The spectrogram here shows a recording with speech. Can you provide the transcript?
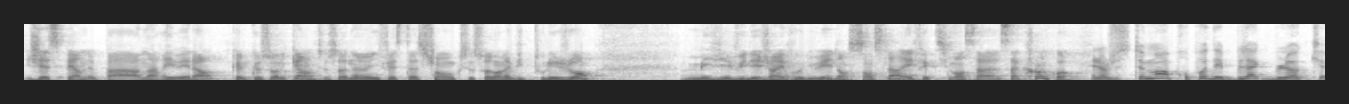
J'espère ne pas en arriver là, quel que soit le cas, que ce soit dans la manifestation ou que ce soit dans la vie de tous les jours. Mais j'ai vu des gens évoluer dans ce sens-là et effectivement, ça, craint quoi. Alors justement, à propos des Black Blocs,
